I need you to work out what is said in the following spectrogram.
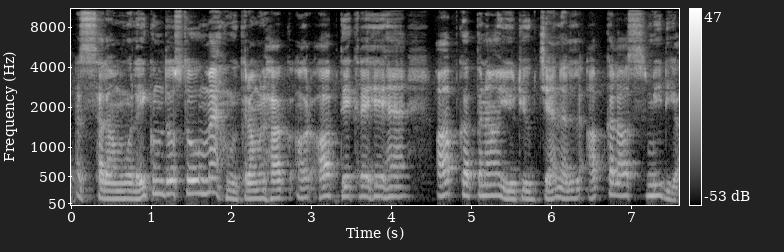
असलकुम दोस्तों, मैं हूँ इकरामुल हक और आप देख रहे हैं आपका अपना यूट्यूब चैनल आप क्लास मीडिया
